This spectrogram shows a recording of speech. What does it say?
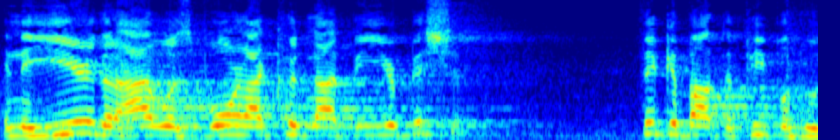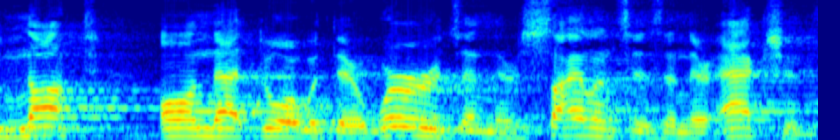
In the year that I was born, I could not be your bishop. Think about the people who knocked on that door with their words and their silences and their actions,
